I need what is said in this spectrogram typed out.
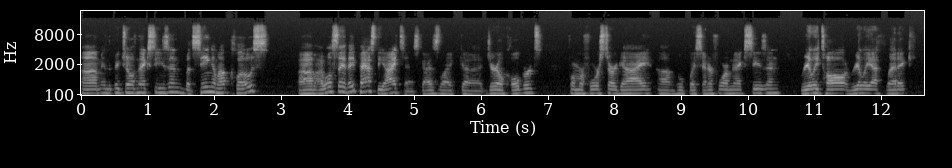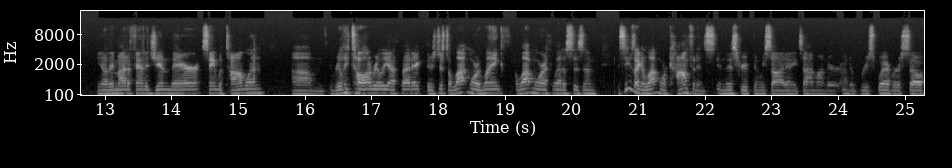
um, in the Big 12 next season. But seeing them up close, um, I will say they passed the eye test. Guys like uh, Jerrell Colbert, former four-star guy um, who will play center for him next season, really tall, really athletic. You know, they might have found a gym there. Same with Tomlin. Um, really tall, really athletic. There's just a lot more length, a lot more athleticism. It seems like a lot more confidence in this group than we saw at any time under under Bruce Weber. So,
